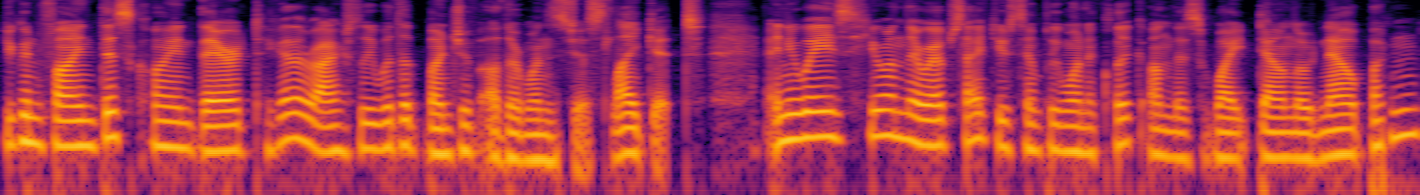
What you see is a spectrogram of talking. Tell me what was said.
you can find this client there, together actually with a bunch of other ones just like it. Anyways, here on their website, you simply want to click on this white Download Now button,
